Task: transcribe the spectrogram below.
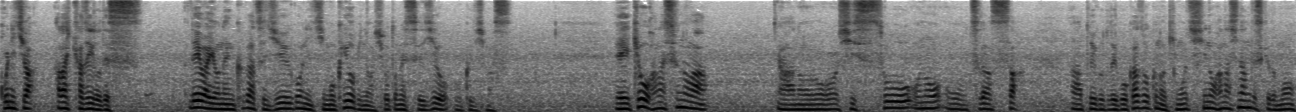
こんにちは。荒木和弘です。令和4年9月15日木曜日のショートメッセージをお送りします、えー、今日お話しするのはあの失踪の辛さあということでご家族の気持ちの話なんですけども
